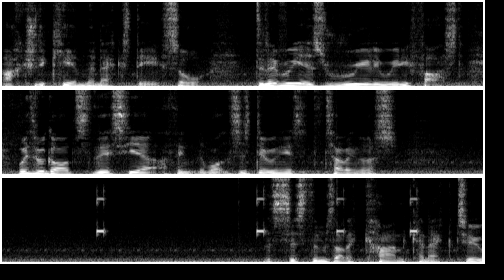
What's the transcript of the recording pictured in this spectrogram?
actually came the next day. So delivery is really, really fast. With regards to this here, I think that what this is doing is it's telling us the systems that it can connect to.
